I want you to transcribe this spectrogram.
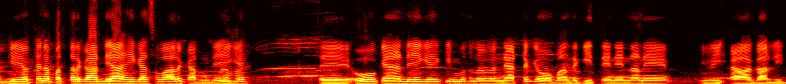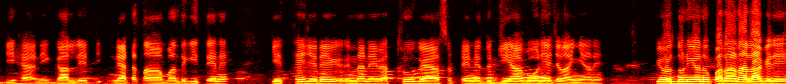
ਅੱਗੇ ਉੱਥੇ ਨਾ ਪੱਤਰਕਾਰ ਡਿਆ ਸੀਗਾ ਸਵਾਲ ਕਰਨ ਦੇ ਸੀਗੇ। ਤੇ ਉਹ ਕਹਿਣ ਦੇ ਸੀਗੇ ਕਿ ਮਤਲਬ ਨੈਟ ਕਿਉਂ ਬੰਦ ਕੀਤੇ ਨੇ? ਇਹਨਾਂ ਨੇ ਵੀ ਆਹ ਗੱਲ ਏਡੀ ਹੈ ਨਹੀਂ ਗੱਲ ਨੈਟ ਤਾਂ ਬੰਦ ਕੀਤੇ ਨੇ ਕਿ ਇੱਥੇ ਜਿਹੜੇ ਇਹਨਾਂ ਨੇ ਅਥਰੂ ਗੈਸ ਸੁੱਟੇ ਨੇ ਦੂਜੀਆਂ ਗੋਲੀਆਂ ਚਲਾਈਆਂ ਨੇ। ਕਿ ਉਹ ਦੁਨੀਆ ਨੂੰ ਪਤਾ ਨਾ ਲੱਗ ਜੇ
